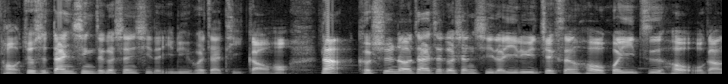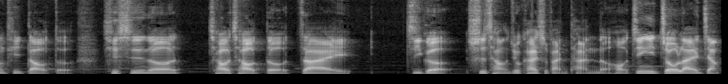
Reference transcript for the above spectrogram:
好，就是担心这个升息的疑虑会再提高哈。那可是呢，在这个升息的疑虑杰森后会议之后，我刚刚提到的，其实呢，巧巧的在几个市场就开始反弹了哈。近一周来讲，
